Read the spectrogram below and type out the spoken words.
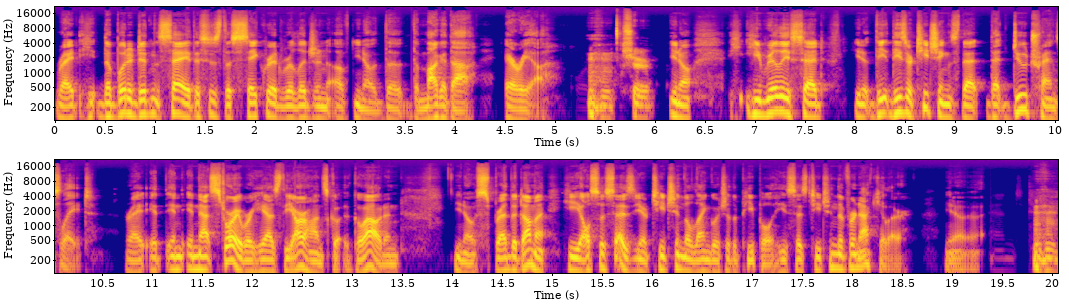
right? He, the Buddha didn't say this is the sacred religion of you know the the Magadha area Mhm, sure you know he he really said you know th- these are teachings that that do translate right? It, in in that story where he has the arhants go, go out and you know spread the dhamma, he also says you know teaching the language of the people. He says teaching the vernacular, you know, mm-hmm.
